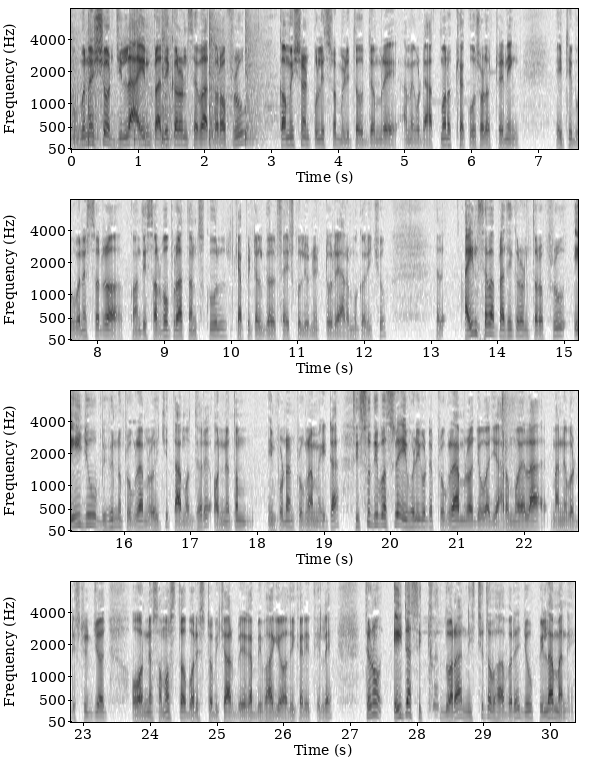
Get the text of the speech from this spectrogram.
भुवनेश्वर जिल्ला आइन प्राधिकरण तरफ्रु कमिसनरेट मिलित र मित उद्यमे गोटे आत्मरक्षा कौशल ट्रेनिङ एुवनेसर कति school, capital girls girls school unit to आरम्भ गरिछु ଆଇନ ସେବା ପ୍ରାଧିକରଣ ତରଫରୁ ଏଇ ଯେଉଁ ବିଭିନ୍ନ ପ୍ରୋଗ୍ରାମ ରହିଛି ତା ମଧ୍ୟରେ ଅନ୍ୟତମ ଇମ୍ପୋର୍ଟାଣ୍ଟ ପ୍ରୋଗ୍ରାମ ଏଇଟା ଶିଶୁ ଦିବସରେ ଏଇଭଳି ଗୋଟେ ପ୍ରୋଗ୍ରାମର ଯେଉଁ ଆଜି ଆରମ୍ଭ ହେଲା ମାନ୍ୟବର ଡିଷ୍ଟ୍ରିକ୍ଟ ଜଜ୍ ଓ ଅନ୍ୟ ସମସ୍ତ ବରିଷ୍ଠ ବିଚାର ବିଭାଗୀୟ ଅଧିକାରୀ ଥିଲେ ତେଣୁ ଏଇଟା ଶିଖିବା ଦ୍ୱାରା ନିଶ୍ଚିତ ଭାବରେ ଯେଉଁ ପିଲାମାନେ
